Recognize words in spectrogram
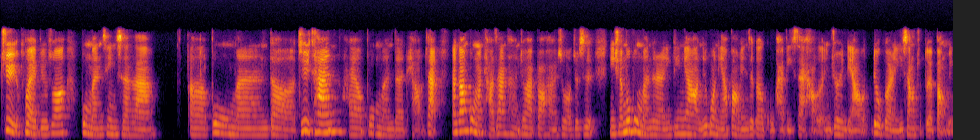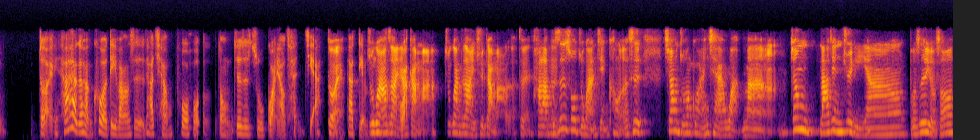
聚会，比如说部门庆生啦，呃，部门的聚餐，还有部门的挑战。那刚部门挑战可能就还包含说，就是你全部部门的人一定要，如果你要报名这个骨牌比赛，好了，你就一定要六个人以上组队报名。对，它还有个很酷的地方是，它强迫活动就是主管要参加，对，要点主管要知道你要干嘛，主管知道你去干嘛了，对，好啦，不是说主管监控，而是希望主管跟我一起来玩嘛，这样拉近距离呀。不是有时候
